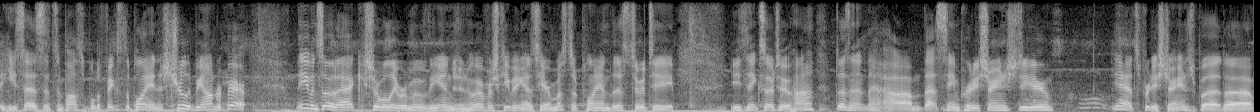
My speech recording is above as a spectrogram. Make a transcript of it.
he says it's impossible to fix the plane, it's truly beyond repair. Even so, to actually remove the engine, whoever's keeping us here must have planned this to a T. You think so too, huh? Doesn't um, that seem pretty strange to you? Yeah, it's pretty strange, but uh,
